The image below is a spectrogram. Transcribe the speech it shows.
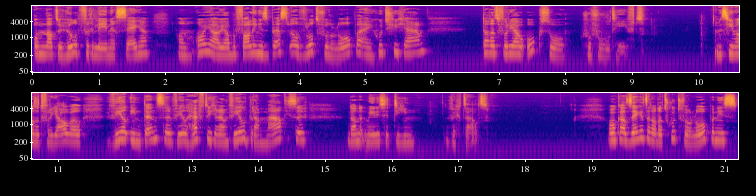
omdat de hulpverleners zeggen van oh ja, jouw bevalling is best wel vlot verlopen en goed gegaan, dat het voor jou ook zo gevoeld heeft. Misschien was het voor jou wel veel intenser, veel heftiger en veel dramatischer dan het medische team vertelt. Ook al zeggen ze dat het goed verlopen is,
